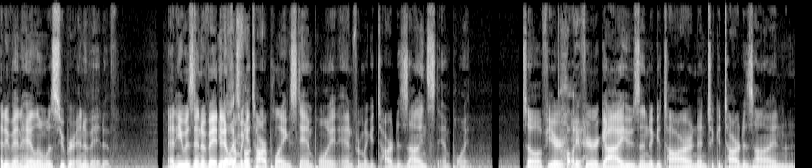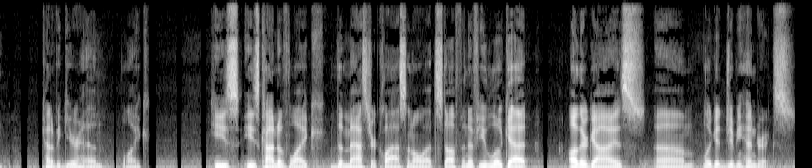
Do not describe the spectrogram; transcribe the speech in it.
Eddie Van Halen was super innovative. And he was innovative You know from a fu- guitar playing standpoint and from a guitar design standpoint. So if you're Oh, if yeah. you're a guy who's into guitar and into guitar design and kind of a gearhead, like he's he's kind of like the master class and all that stuff. And if you look at other guys, um, look at Jimi Hendrix.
